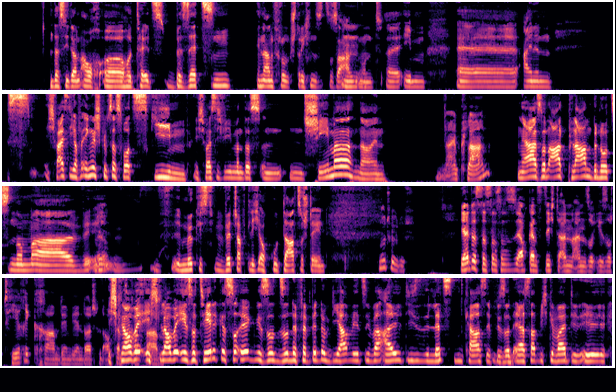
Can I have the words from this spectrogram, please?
dass sie dann auch äh, Hotels besetzen, in Anführungsstrichen sozusagen, mhm. und äh, eben äh, einen ich weiß nicht, auf Englisch gibt es das Wort Scheme. Ich weiß nicht, wie man das ein, ein Schema? Nein. Ein Plan? Ja, so eine Art Plan benutzen, um äh, ja. möglichst wirtschaftlich auch gut dazustehen. Natürlich. Ja, das, das, das, ist ja auch ganz dicht an, an so Esoterik-Kram, den wir in Deutschland auch Ich glaube, ich glaube, Esoterik ist so irgendwie so, so eine Verbindung, die haben wir jetzt über all diese letzten Cast-Episoden. Erst habe ich gemeint, den, äh,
